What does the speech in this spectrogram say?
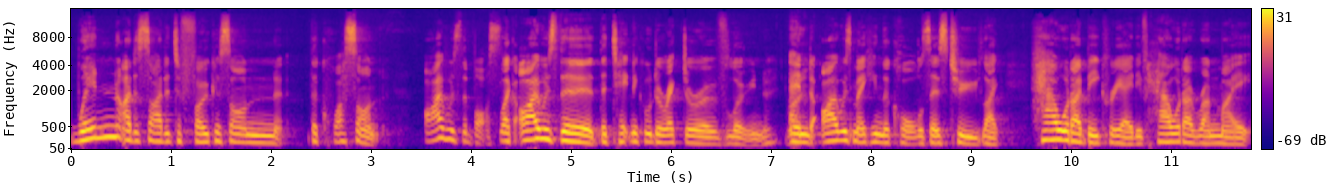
when I decided to focus on the croissant, I was the boss. Like I was the the technical director of Lune, and I was making the calls as to like how would I be creative? How would I run my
